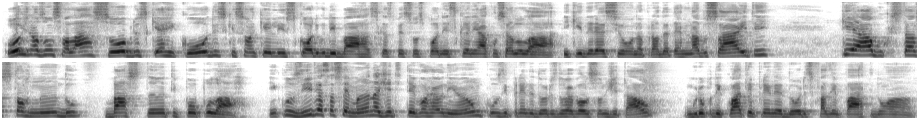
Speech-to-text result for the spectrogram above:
Hoje nós vamos falar sobre os QR Codes, que são aqueles códigos de barras que as pessoas podem escanear com o celular e que direciona para um determinado site, que é algo que está se tornando bastante popular. Inclusive, essa semana a gente teve uma reunião com os empreendedores do Revolução Digital, um grupo de quatro empreendedores que fazem parte de uma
